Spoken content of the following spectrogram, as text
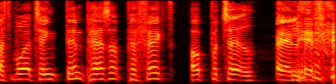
Altså, hvor jeg tænkte, den passer perfekt op på taget af LF.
